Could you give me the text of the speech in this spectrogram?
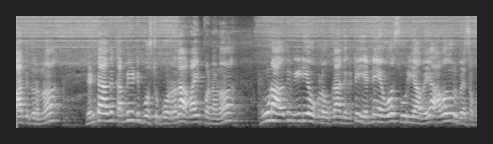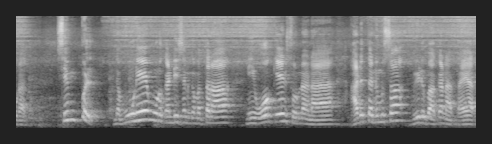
பார்த்துக்கிறணும். ரெண்டாவது கம்யூனிட்டி போஸ்ட் போடுறத அவாய்ட் பண்ணணும். மூணாவது வீடியோக்குள்ளே உட்காந்துக்கிட்டு என்னையவோ சூர்யாவையோ அவதூறு பேசக்கூடாது. சிம்பிள் இந்த மூணே மூணு கண்டிஷனுக்கு மாத்திரம் நீ ஓகேன்னு சொன்னேன்னா அடுத்த நிமிஷம் வீடு பார்க்க நான் தயார்.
